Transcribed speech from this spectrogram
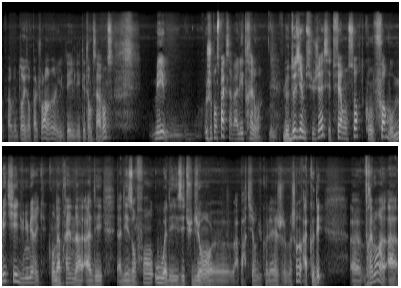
enfin, en même temps, ils n'ont pas le choix, hein, il, était, il était temps que ça avance. Mais je ne pense pas que ça va aller très loin. Le deuxième sujet, c'est de faire en sorte qu'on forme au métier du numérique, qu'on apprenne à, des, enfants ou à des étudiants euh, à partir du collège, machin, à coder. Euh, vraiment à, à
